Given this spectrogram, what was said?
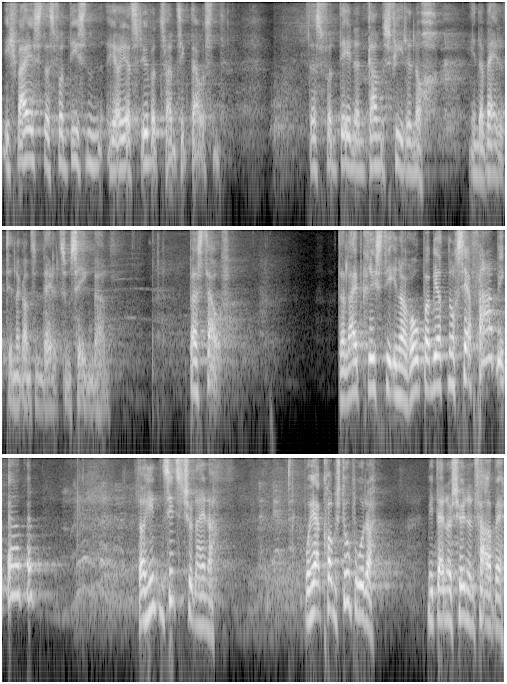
ich weiß, dass von diesen, ja jetzt über 20.000, dass von denen ganz viele noch in der Welt, in der ganzen Welt zum Segen werden. Passt auf. Der Leib Christi in Europa wird noch sehr farbig werden. Da hinten sitzt schon einer. Woher kommst du, Bruder? Mit deiner schönen Farbe.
